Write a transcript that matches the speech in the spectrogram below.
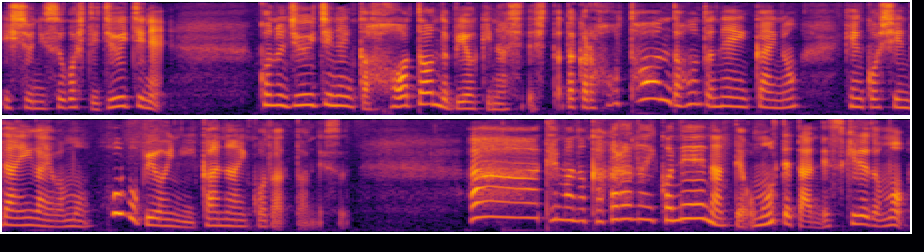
一緒に過ごして11年この11年間ほとんど病気なしでした。だからほとんど本当年1回の健康診断以外はもうほぼ病院に行かない子だったんです。あー、手間のかからない子ね、なんて思ってたんですけれども、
